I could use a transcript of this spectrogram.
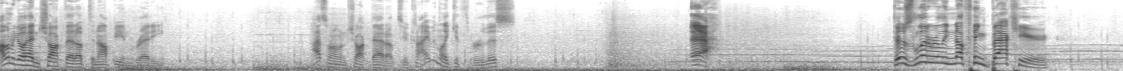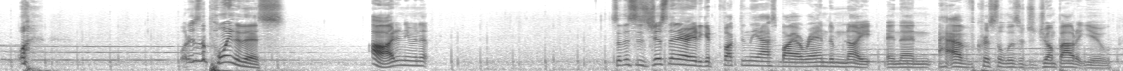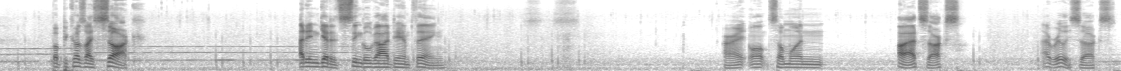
I'm going to go ahead and chalk that up to not being ready. That's what I'm going to chalk that up to. Can I even, like, get through this? Ah! There's literally nothing back here. What? What is the point of this? Oh, I didn't even... So this is just an area to get fucked in the ass by a random knight and then have crystal lizards jump out at you. But because I suck, I didn't get a single goddamn thing. Alright, well, someone... Oh, that sucks. That really sucks.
